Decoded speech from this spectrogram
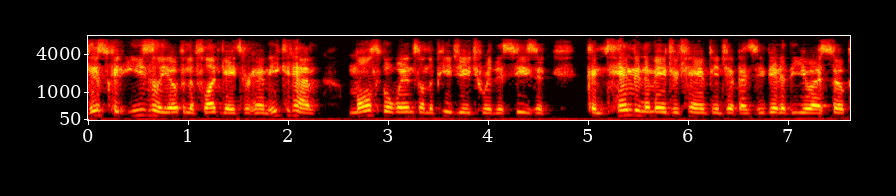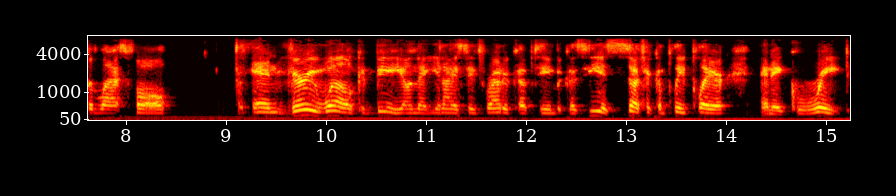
this could easily open the floodgates for him. He could have multiple wins on the PGA Tour this season, contend in a major championship as he did at the U.S. Open last fall and very well could be on that United States Ryder Cup team because he is such a complete player and a great,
